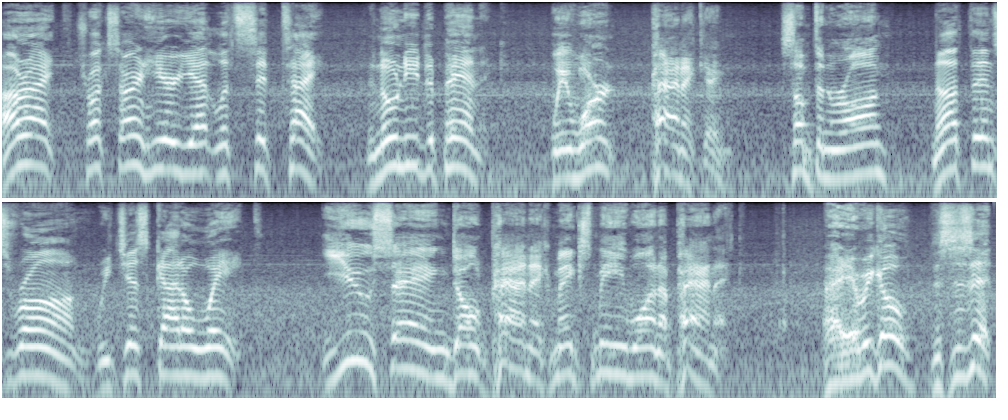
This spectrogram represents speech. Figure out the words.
All right, the trucks aren't here yet. Let's sit tight. There's no need to panic. We weren't panicking. Something wrong? Nothing's wrong. We just gotta wait. You saying don't panic makes me want to panic. All right, here we go. This is it.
